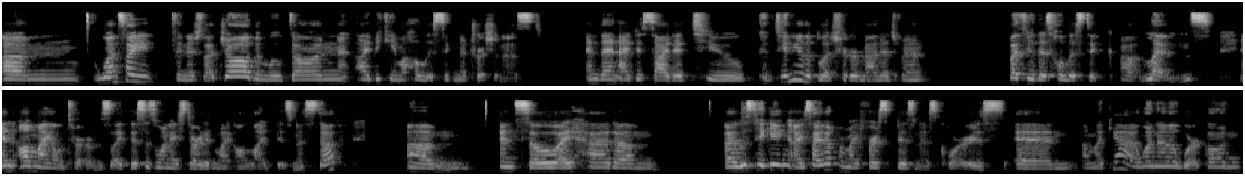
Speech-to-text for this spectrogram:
um, once I finished that job and moved on, I became a holistic nutritionist. And then I decided to continue the blood sugar management, but through this holistic uh, lens and on my own terms. Like, this is when I started my online business stuff. Um, and so I had um, I was taking, I signed up for my first business course and I'm like, yeah, I want to work on,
